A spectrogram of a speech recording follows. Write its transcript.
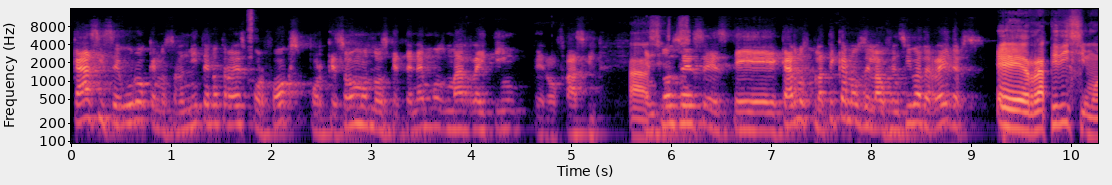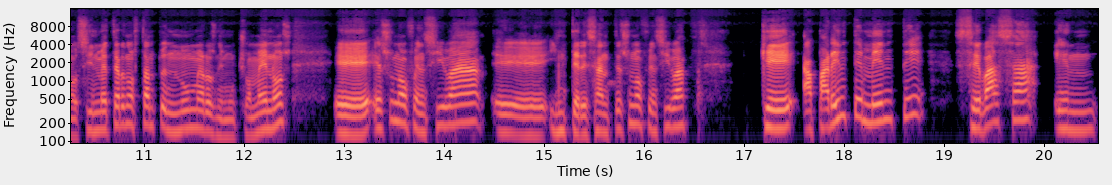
casi seguro que nos transmiten otra vez por Fox, porque somos los que tenemos más rating, pero fácil. Entonces, este, Carlos, platícanos de la ofensiva de Raiders. Eh, rapidísimo, sin meternos tanto en números ni mucho menos. Eh, es una ofensiva eh, interesante, es una ofensiva que aparentemente se basa en,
